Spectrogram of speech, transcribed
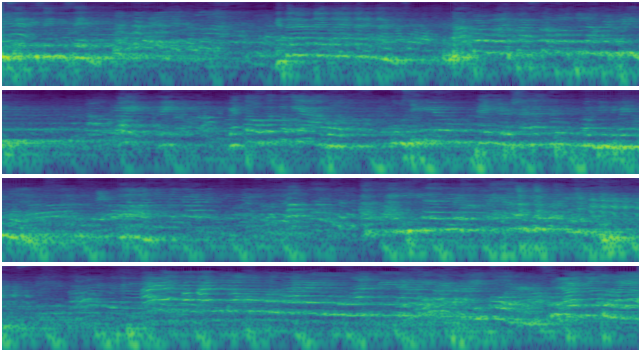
Listen, listen, listen. Ito na, ito ito ito na. Number one, pass the ball to number three. Wait, wait. Ito, huwag nyo kaya abot. Kung sino Pwede tumayo,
